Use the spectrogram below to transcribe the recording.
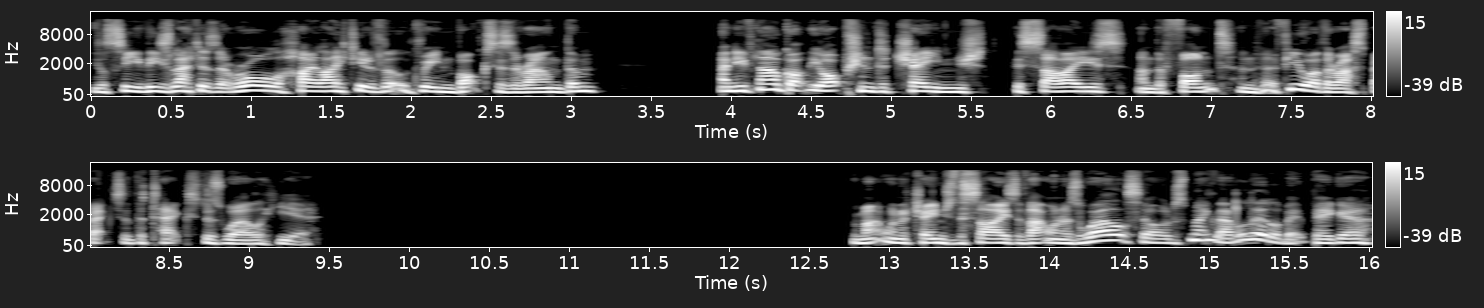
You'll see these letters are all highlighted with little green boxes around them, and you've now got the option to change the size and the font and a few other aspects of the text as well here. We might want to change the size of that one as well, so I'll just make that a little bit bigger.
